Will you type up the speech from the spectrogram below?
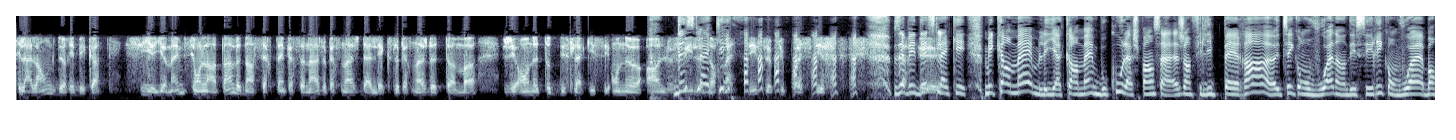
c'est la langue de Rebecca. Il y a même, si on l'entend là, dans certains personnages, le personnage d'Alex, le personnage de Thomas, on a tout déslaqué. On a enlevé le normatif le plus positif. Vous avez déslaqué. Mais quand même, il y a quand même beaucoup, là, je pense à Jean-Philippe Perra, euh, tu sais, qu'on voit dans des séries, qu'on voit, bon,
